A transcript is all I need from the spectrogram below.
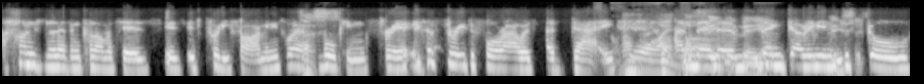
111 kilometres is, is pretty far. I mean, he's worth That's- walking three three to four hours a day, Oh and then um, be, then going into Jesus. school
